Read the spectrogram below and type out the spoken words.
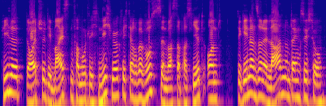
viele Deutsche, die meisten vermutlich, nicht wirklich darüber bewusst sind, was da passiert. Und die gehen dann so in den Laden und denken sich so,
